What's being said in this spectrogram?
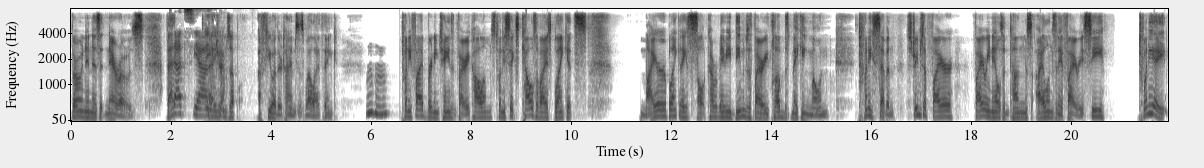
thrown in as it narrows. That, That's yeah. that Yeah, turns up a few other times as well, I think. hmm 25, burning chains and fiery columns. 26, cowls of ice, blankets, mire blanket, I guess salt cover maybe. Demons with fiery clubs making moan. 27, streams of fire, fiery nails and tongues, islands in a fiery sea. 28,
